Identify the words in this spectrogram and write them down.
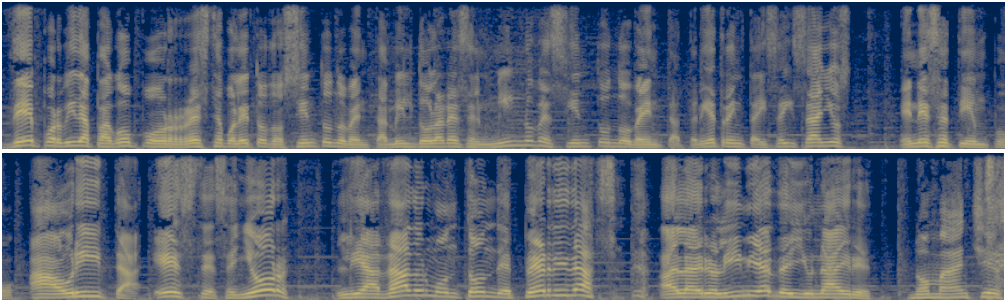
De por vida pagó por este boleto 290 mil dólares en 1990. Tenía 36 años en ese tiempo. Ahorita este señor le ha dado un montón de pérdidas a la aerolínea de United. No manches.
